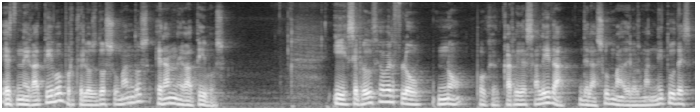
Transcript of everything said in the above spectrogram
es negativo porque los dos sumandos eran negativos. ¿Y se produce overflow? No, porque el carry de salida de la suma de las magnitudes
